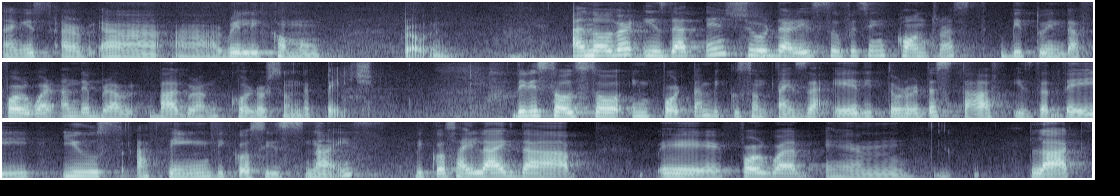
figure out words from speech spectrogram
And it's a, a, really common problem. Another is that ensure there is sufficient contrast between the forward and the background colors on the page. This is also important because sometimes the editor or the staff is that they use a thing because it's nice, because I like the uh, forward um, black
